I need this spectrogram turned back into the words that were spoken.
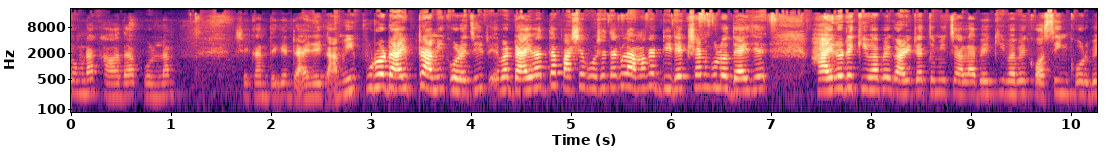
তোমরা খাওয়া দাওয়া করলাম। সেখান থেকে ডাইরেক্ট আমি পুরো ড্রাইভটা আমি করেছি। এবার ড্রাইভারটা পাশে বসে থাকলে আমাকে ডিরেকশানগুলো দেয় যে হাই রোডে কীভাবে গাড়িটা তুমি চালাবে কীভাবে ক্রসিং করবে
